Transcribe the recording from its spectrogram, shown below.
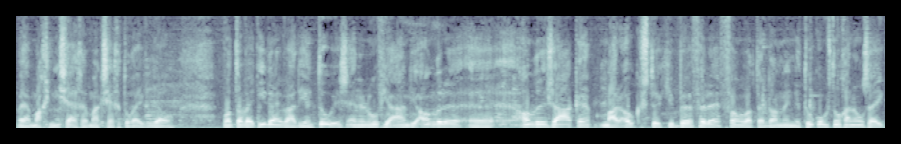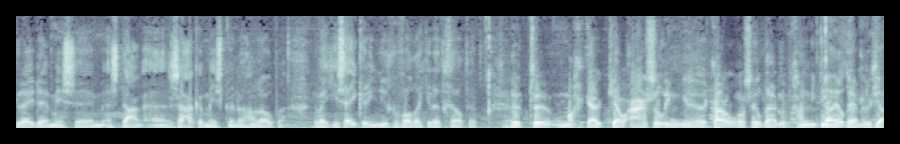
Maar ja, mag je niet zeggen, maar ik zeg het toch even wel. Want dan weet iedereen waar die aan toe is. En dan hoef je aan die andere, eh, andere zaken, maar ook een stukje buffer hè, van wat er dan in de toekomst nog aan onzekerheden en mis, eh, eh, zaken mis kunnen gaan lopen. Dan weet je zeker in ieder geval dat je dat geld hebt. Het, eh, mag ik uit jouw aarzeling, eh Karl was heel duidelijk, we gaan niet Ja, heel duidelijk, ja.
